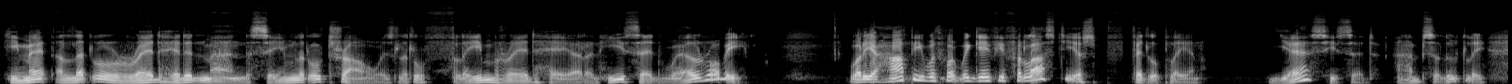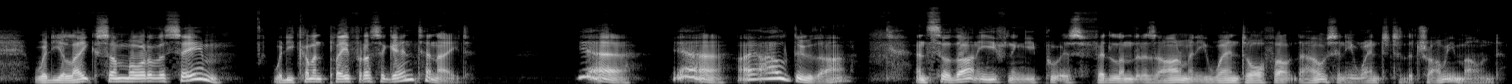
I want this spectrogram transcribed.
he met a little red-headed man, the same little trow, his little flame red hair, and he said, Well, Robbie, were you happy with what we gave you for last year's fiddle playing? Yes, he said, absolutely. Would you like some more of the same? Would you come and play for us again tonight? Yeah, yeah, I, I'll do that. And so that evening he put his fiddle under his arm and he went off out the house and he went to the Trowie Mound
